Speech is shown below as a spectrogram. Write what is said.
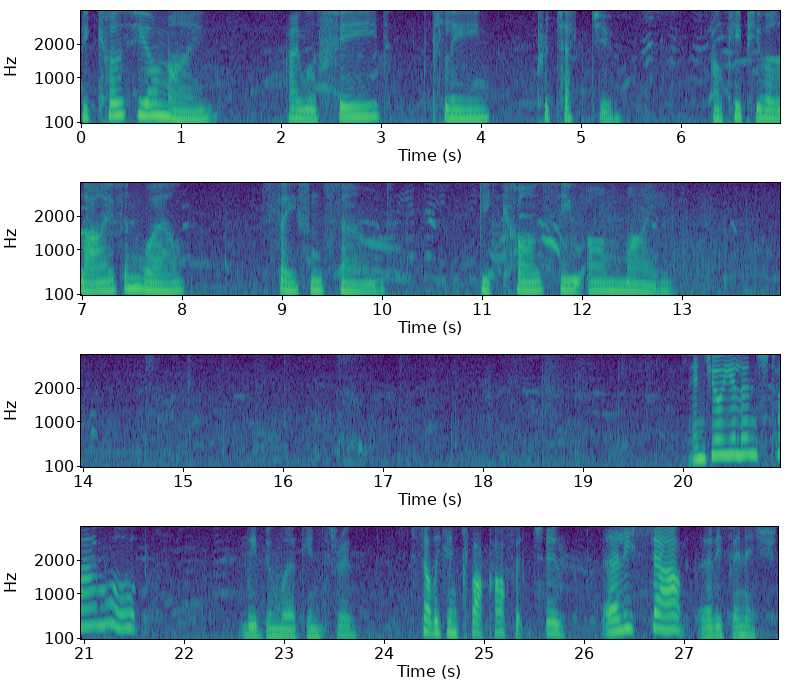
Because you're mine, I will feed, clean, protect you. I'll keep you alive and well, safe and sound, because you are mine. Enjoy your lunchtime walk. We've been working through, so we can clock off at two. Early start, early finish.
